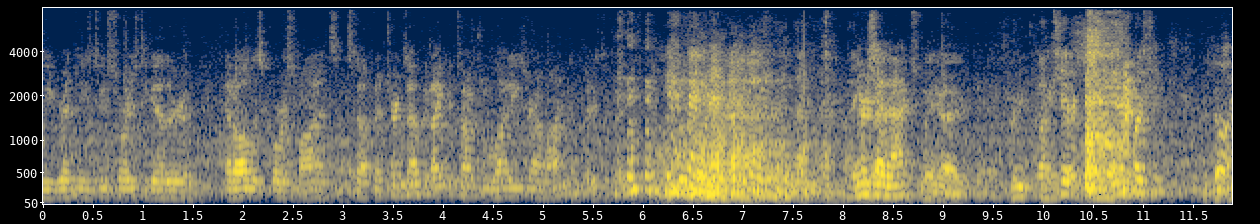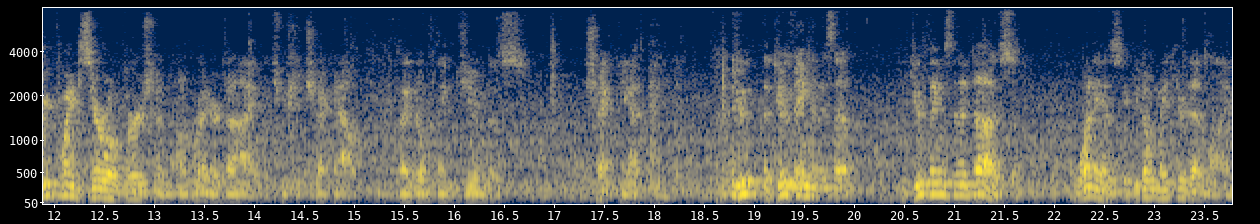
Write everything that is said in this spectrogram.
we'd written these two stories together and had all this correspondence and stuff. And it turns out that I could talk to him a lot easier online than face to face. There's an actually a three Uh, point, a question, she had a question? there's a three point zero version of Write or Die that you should check out. I don't think Jim has checked yet. The two, the two things, this up? the two things that it does, one is if you don't make your deadline,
